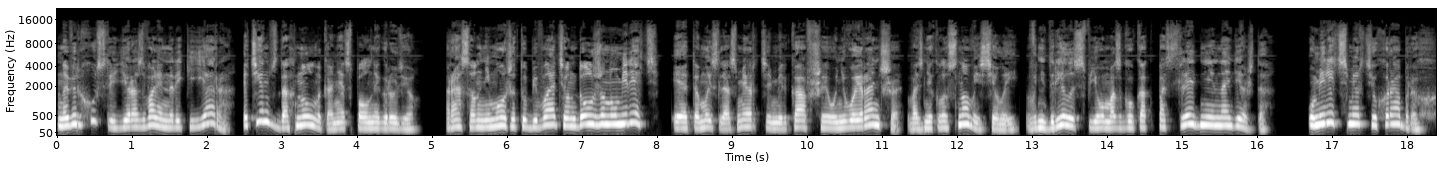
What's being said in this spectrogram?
Наверху, среди развалин реки Яра, Этьен вздохнул, наконец, полной грудью. Раз он не может убивать, он должен умереть. И эта мысль о смерти, мелькавшая у него и раньше, возникла с новой силой, внедрилась в его мозгу как последняя надежда. Умереть смертью храбрых,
